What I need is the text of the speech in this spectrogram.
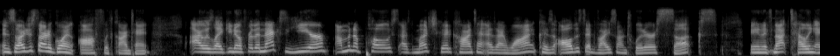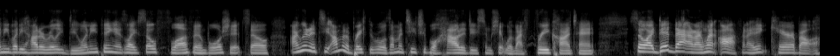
And so I just started going off with content. I was like, you know, for the next year, I'm going to post as much good content as I want because all this advice on Twitter sucks. and it's not telling anybody how to really do anything. It's like so fluff and bullshit. So I'm gonna te- I'm gonna break the rules. I'm gonna teach people how to do some shit with my free content. So I did that and I went off and I didn't care about a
